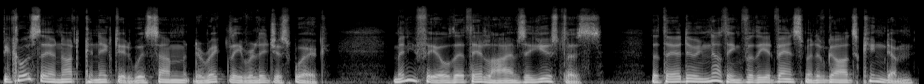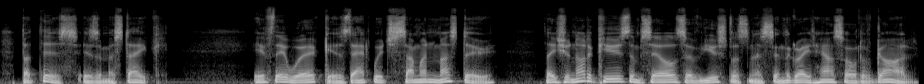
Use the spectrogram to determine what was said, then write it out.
Because they are not connected with some directly religious work, many feel that their lives are useless, that they are doing nothing for the advancement of God's kingdom, but this is a mistake. If their work is that which someone must do, they should not accuse themselves of uselessness in the great household of God.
